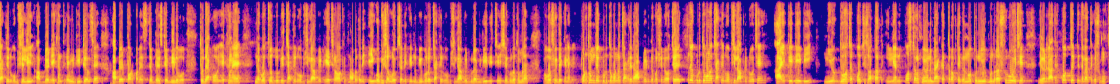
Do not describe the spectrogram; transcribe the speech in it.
চাকরির অফিসিয়ালি আপডেট এখান থেকে আমি ডিটেলসে আপডেট পরপর স্টেপ বাই স্টেপ দিয়ে দেবো। তো দেখো, এখানে দেখো, চোদ্দটি চাকরির অফিসিয়ালি আপডেট এছাড়াও কিন্তু আমাদের এই অফিসিয়াল ওয়েবসাইটে কিন্তু বিভিন্ন চাকরির অফিসিয়ালি আপডেটগুলো আমি দিয়ে দিচ্ছি, সেগুলো তোমরা অবশ্যই দেখে নেবে। প্রথম যে গুরুত্বপূর্ণ চাকরির আপডেট দেবো, সেটা হচ্ছে গুরুত্বপূর্ণ চাকরির অফিসিয়াল আপডেট রয়েছে। আইপিপিবি নিয়োগ দু হাজার পঁচিশ, অর্থাৎ ইন্ডিয়ান পোস্টাল পেমেন্ট ব্যাংকের তরফ থেকে নতুন নিয়োগ বন্ধুরা শুরু হয়েছে, যেখানে রাজ্যের প্রত্যেকটি জেলা থেকে সমস্ত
